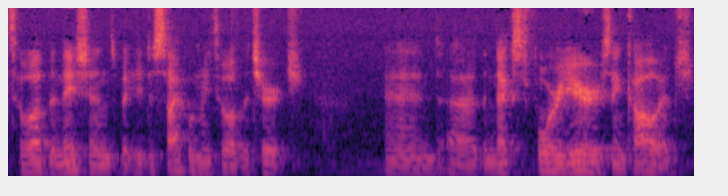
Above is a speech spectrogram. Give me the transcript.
to love the nations, but you discipled me to love the church. And uh, the next four years in college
